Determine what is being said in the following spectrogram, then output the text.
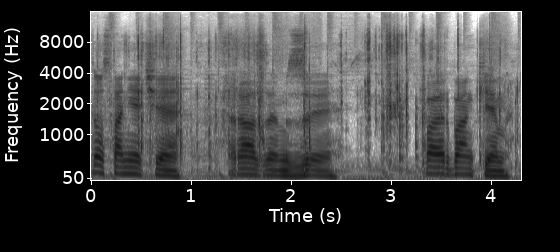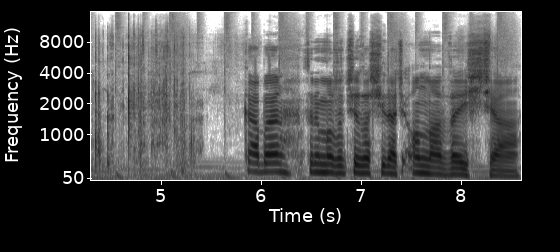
Dostaniecie razem z powerbankiem kabel, który możecie zasilać. On ma wejścia,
